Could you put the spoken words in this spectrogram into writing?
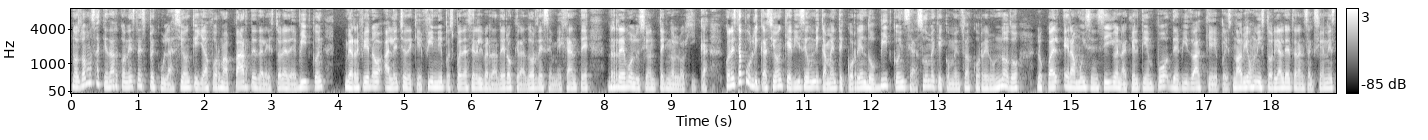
nos vamos a quedar con esta especulación que ya forma parte de la historia de Bitcoin me refiero al hecho de que Finney pues, puede ser el verdadero creador de semejante revolución tecnológica. Con esta publicación que dice únicamente corriendo Bitcoin se asume que comenzó a correr un nodo, lo cual era muy sencillo en aquel tiempo debido a que pues no había un historial de transacciones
